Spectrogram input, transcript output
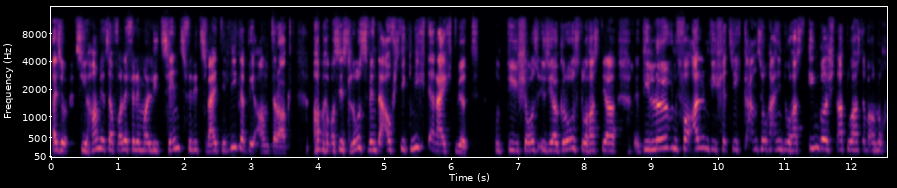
Also sie haben jetzt auf alle Fälle mal Lizenz für die zweite Liga beantragt. Aber was ist los, wenn der Aufstieg nicht erreicht wird? Und die Chance ist ja groß. Du hast ja die Löwen vor allem, die schätze ich ganz hoch ein. Du hast Ingolstadt, du hast aber auch noch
